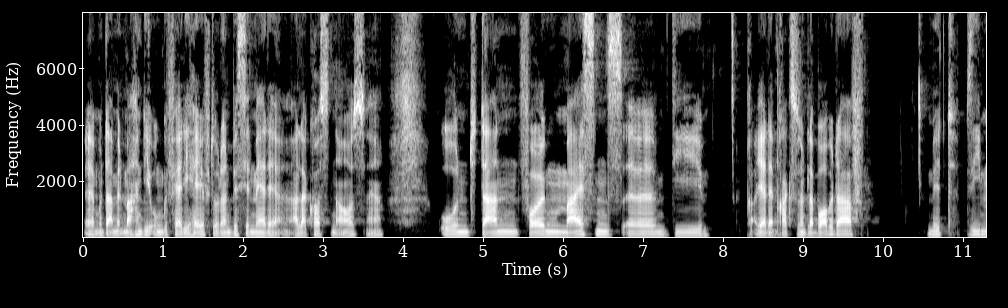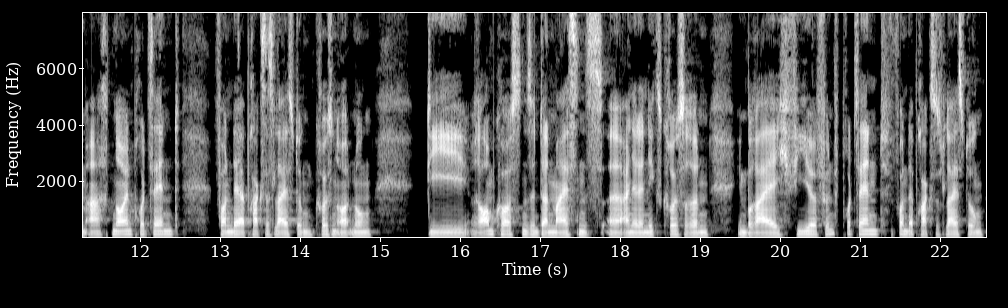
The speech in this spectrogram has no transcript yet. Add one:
Ähm, und damit machen die ungefähr die Hälfte oder ein bisschen mehr der aller Kosten aus. Ja. Und dann folgen meistens äh, die, ja, der Praxis- und Laborbedarf mit sieben, acht, neun Prozent von der Praxisleistung, Größenordnung. Die Raumkosten sind dann meistens äh, eine der nächstgrößeren im Bereich vier, fünf Prozent von der Praxisleistung.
